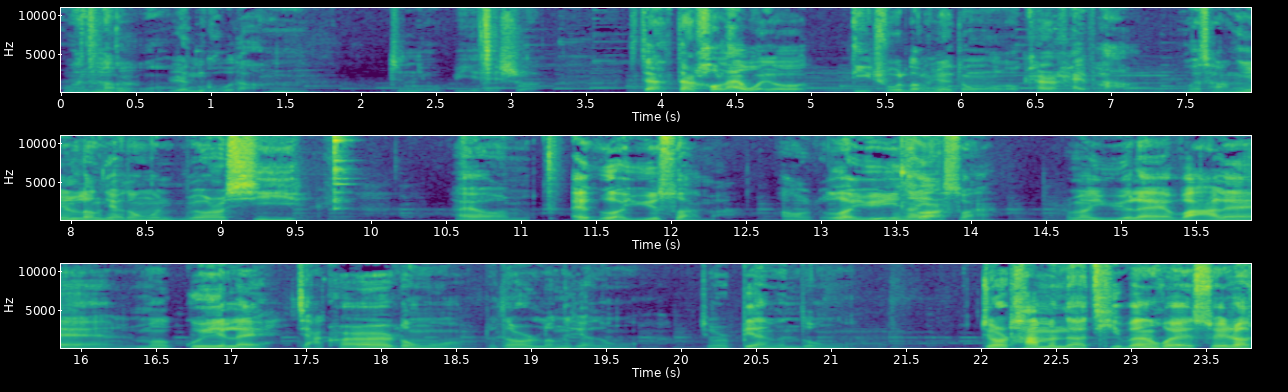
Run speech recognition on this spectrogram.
我操，人骨，人骨头，嗯，真牛逼这蛇。但但是后来我又抵触冷血动物了，我开始害怕了。我操！你冷血动物，你比如说蜥蜴，还有哎鳄鱼算吧？哦，鳄鱼应该也算。什么鱼类、蛙类、什么龟类、甲壳动物，这都是冷血动物，就是变温动物，就是它们的体温会随着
